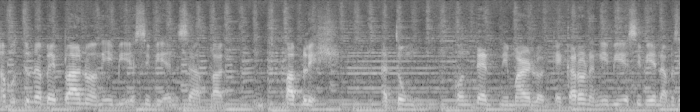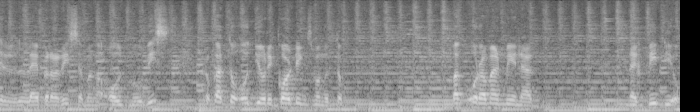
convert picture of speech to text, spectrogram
Amo to na ba'y plano ang ABS-CBN sa pag-publish atong content ni Marlon. Kay karon ang ABS-CBN naman sila library sa mga old movies. Pero kanto audio recordings mga ito. Pag-uraman may nag nag-video,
